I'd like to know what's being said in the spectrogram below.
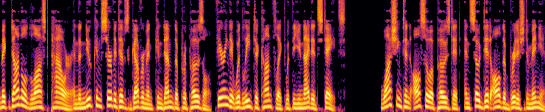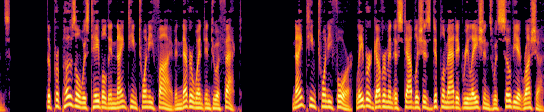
MacDonald lost power and the new Conservatives government condemned the proposal, fearing it would lead to conflict with the United States. Washington also opposed it, and so did all the British dominions. The proposal was tabled in 1925 and never went into effect. 1924 – Labour government establishes diplomatic relations with Soviet Russia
